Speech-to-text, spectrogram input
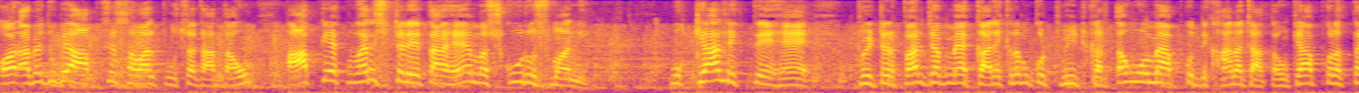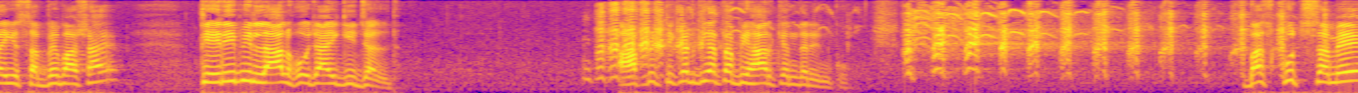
और अबे दुबे, आपसे सवाल पूछना चाहता हूँ। आपके एक वरिष्ठ नेता है मशकूर उस्मानी। वो क्या लिखते हैं ट्विटर पर? जब मैं कार्यक्रम को ट्वीट करता हूँ, वो मैं आपको दिखाना चाहता हूँ। क्या आपको लगता है ये सभ्य भाषा है? तेरी भी लाल हो जाएगी जल्द। आपने टिकट दिया था बिहार के अंदर इनको। बस कुछ समय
